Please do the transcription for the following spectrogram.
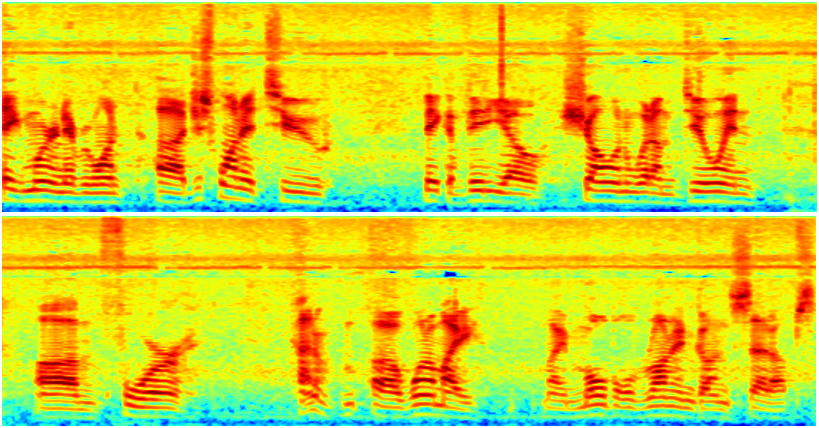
Hey, good morning everyone. Uh, just wanted to make a video showing what I'm doing um, for kind of uh, one of my, my mobile run and gun setups.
